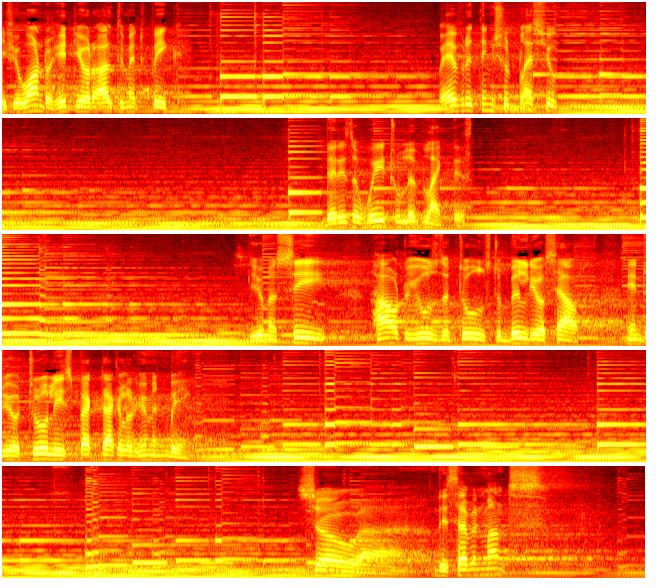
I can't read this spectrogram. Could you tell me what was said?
If you want to hit your ultimate peak, everything should bless you. There is a way to live like this. You must see how to use the tools to build yourself into a truly spectacular human being. So, uh, the seven months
